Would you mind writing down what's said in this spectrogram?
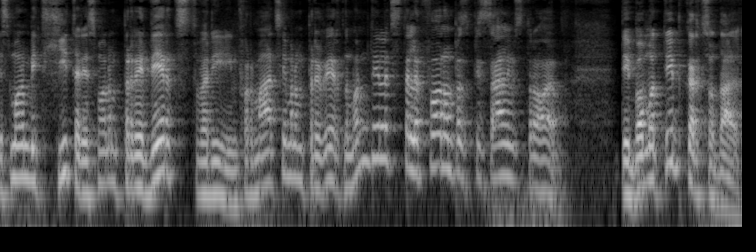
jaz moram biti hiter, jaz moram preveriti stvari, informacije moram preveriti, ne moram delati s telefonom, pa s pisalnim strojem. Ti bomo tipkarco dal.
